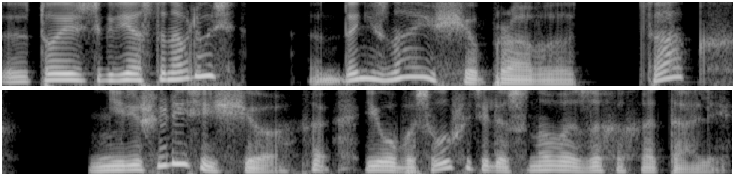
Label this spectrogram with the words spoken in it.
Э, то есть, где остановлюсь? Да не знаю еще, право. Так? Не решились еще? И оба слушателя снова захохотали.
